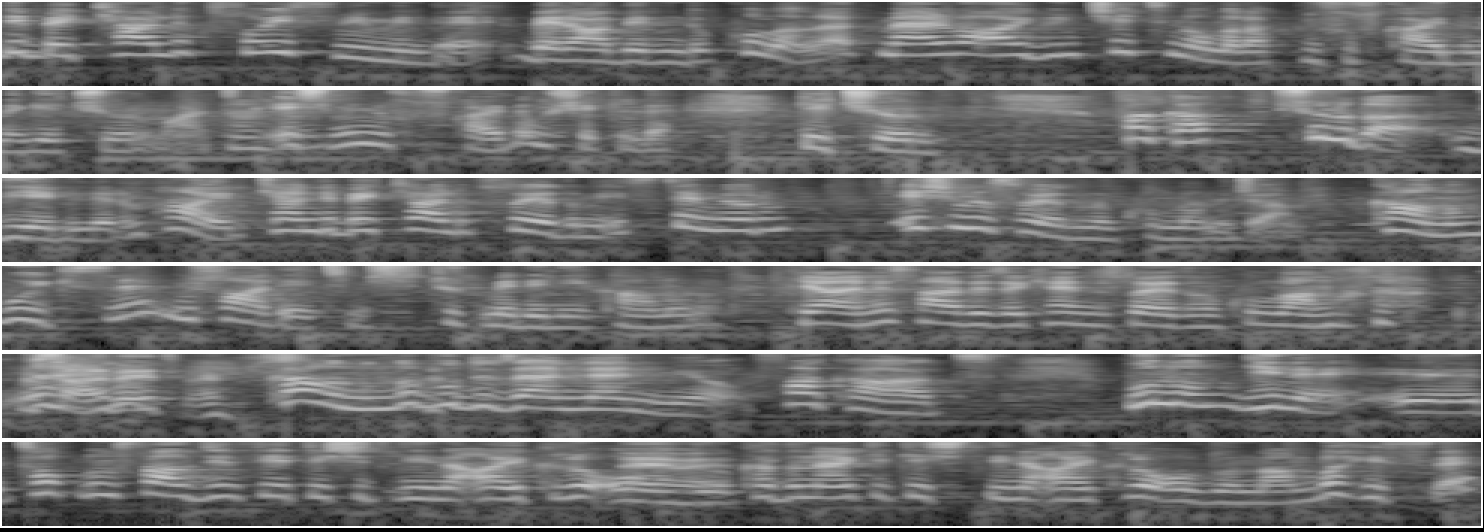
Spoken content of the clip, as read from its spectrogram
kendi bekarlık soy ismimi de beraberinde kullanarak Merve Aygün Çetin olarak nüfus kaydına geçiyorum artık. Hı hı. Eşimin nüfus kaydına bu şekilde geçiyorum. Fakat şunu da diyebilirim. Hayır kendi bekarlık soyadımı istemiyorum. Eşimin soyadını kullanacağım. Kanun bu ikisine müsaade etmiş. Türk Medeni Kanunu. Yani sadece kendi soyadını kullanmana müsaade etmemiş. Kanunda bu düzenlenmiyor. Fakat bunun yine e, toplumsal cinsiyet eşitliğine aykırı olduğu, evet. kadın erkek eşitliğine aykırı olduğundan bahisle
